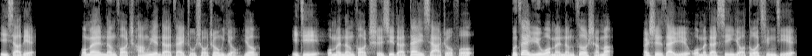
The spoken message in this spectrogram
一小点，我们能否长远的在主手中有用，以及我们能否持续的带下祝福，不在于我们能做什么，而是在于我们的心有多清洁。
